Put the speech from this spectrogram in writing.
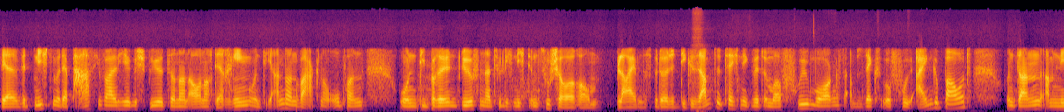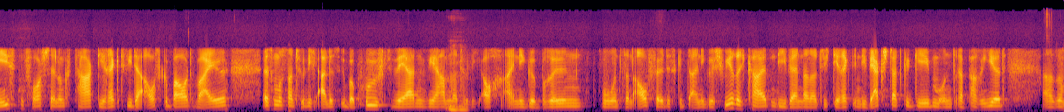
wird nicht nur der Parsival hier gespielt, sondern auch noch der Ring und die anderen Wagner-Opern. Und die Brillen dürfen natürlich nicht im Zuschauerraum bleiben. Das bedeutet, die gesamte Technik wird immer früh morgens ab 6 Uhr früh eingebaut und dann am nächsten Vorstellungstag direkt wieder ausgebaut, weil es muss natürlich alles überprüft werden. Wir haben mhm. natürlich auch einige Brillen, wo uns dann auffällt, es gibt einige Schwierigkeiten, die werden dann natürlich direkt in die Werkstatt gegeben und repariert. Also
